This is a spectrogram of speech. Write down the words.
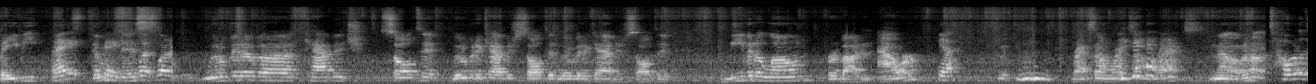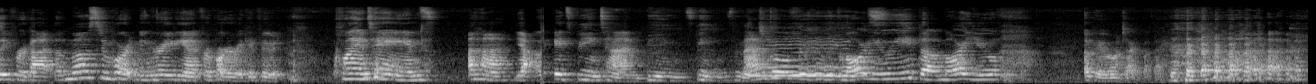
baby. Right? Let's do Okay, this. what- what- Little bit of uh, cabbage, salt it. Little bit of cabbage, salt it. Little bit of cabbage, salt it. Leave it alone for about an hour. Yeah. Racks on racks on racks. No, no. Totally forgot the most important ingredient for Puerto Rican food. Plantains. Uh-huh, yeah. It's bean time. Beans, beans. Magical food. The more you eat, the more you... Okay, we won't talk about that.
